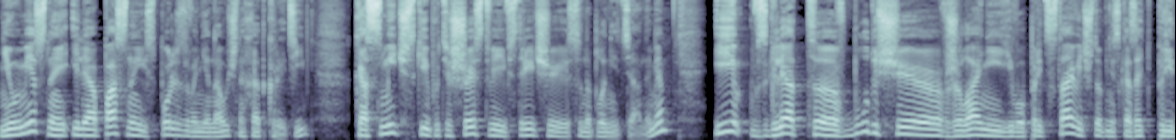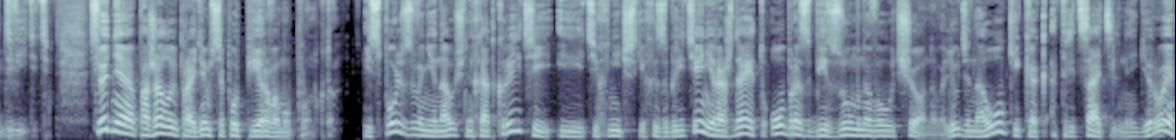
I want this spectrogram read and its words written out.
Неуместное или опасное использование научных открытий, космические путешествия и встречи с инопланетянами, и взгляд э, в будущее, в желании его представить, чтобы не сказать предвидеть. Сегодня, пожалуй, пройдемся по первому пункту. Использование научных открытий и технических изобретений рождает образ безумного ученого. Люди науки, как отрицательные герои,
